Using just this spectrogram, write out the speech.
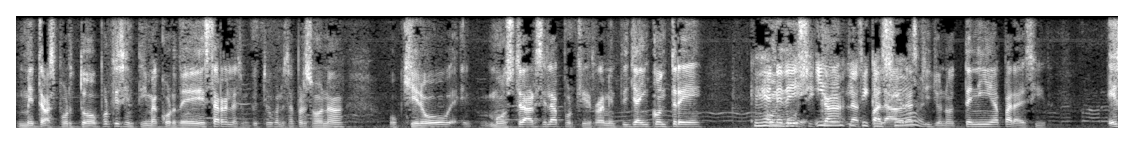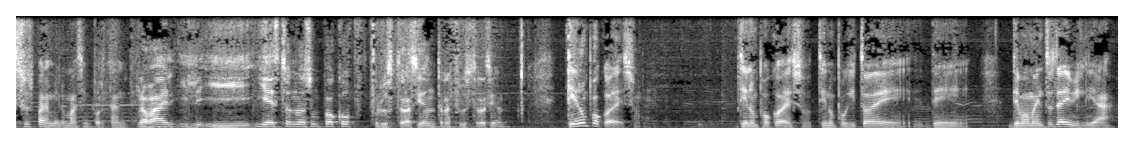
me transportó porque sentí, me acordé de esta relación que tuve con esa persona, o quiero eh, mostrársela porque realmente ya encontré Que con música las palabras que yo no tenía para decir. Eso es para mí lo más importante. Rafael, y, y- y esto no es un poco frustración tras frustración? Tiene un poco de eso. Tiene un poco de eso. Tiene un poquito de, de, de momentos de debilidad.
